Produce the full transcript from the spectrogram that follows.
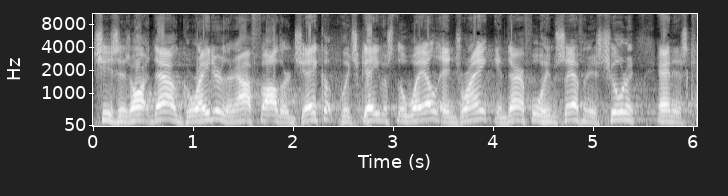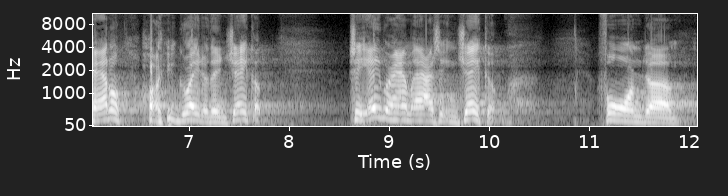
She says, Art thou greater than our father Jacob, which gave us the well and drank, and therefore himself and his children and his cattle? Are you greater than Jacob? See, Abraham, Isaac, and Jacob formed, uh,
